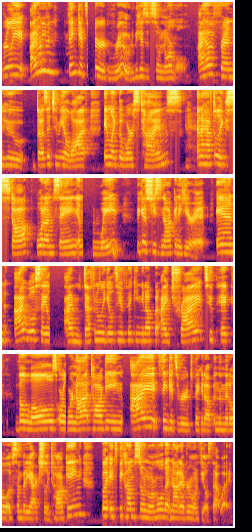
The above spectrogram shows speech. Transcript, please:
really, I don't even think it's rude because it's so normal. I have a friend who does it to me a lot in like the worst times, and I have to like stop what I'm saying and wait because she's not going to hear it. And I will say, I'm definitely guilty of picking it up, but I try to pick the lulls or we're not talking. I think it's rude to pick it up in the middle of somebody actually talking, but it's become so normal that not everyone feels that way.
